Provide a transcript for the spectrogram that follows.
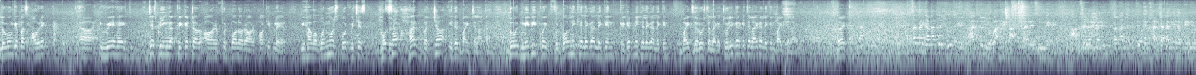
लोगों के पास और एक वे है जस्ट बीइंग अ क्रिकेटर और फुटबॉलर और hockey player we have a one more sport which is MotoGP. हर बच्चा इधर बाइक चलाता है। दो मे भी कोई फुटबॉल नहीं खेलेगा लेकिन क्रिकेट नहीं खेलेगा लेकिन बाइक ज़रूर चलाएगा। चोरी करके चलाएगा लेकिन बाइक चलाएगा। राइट सर मैं जानना चाहता यूथ आजकल युवा है काफ़ी रेसिंग में है। ट्रेनिंग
